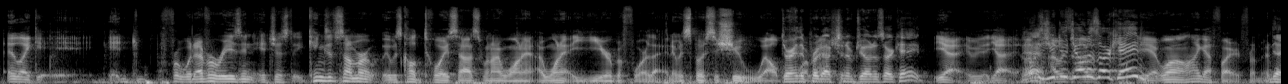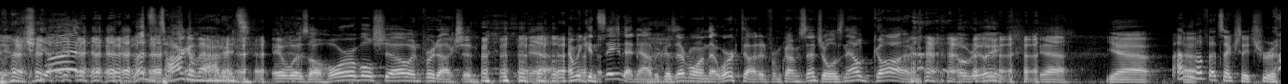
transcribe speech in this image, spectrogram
it, like it, it, for whatever reason, it just Kings of Summer. It was called Toy's House when I won it. I won it a year before that, and it was supposed to shoot well During the production of Jonah's Arcade. Yeah, it, yeah. Oh, did you do Jonah's Arcade? Yeah, well, I got fired from it. Let's talk about it. It was a horrible show and production. yeah. And we can say that now because everyone that worked on it from Comedy Central is now gone. Oh, really? yeah. Yeah. I don't know if that's actually true.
